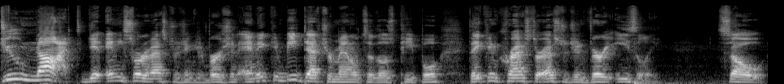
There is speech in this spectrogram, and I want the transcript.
do not get any sort of estrogen conversion, and it can be detrimental to those people. They can crash their estrogen very easily. So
